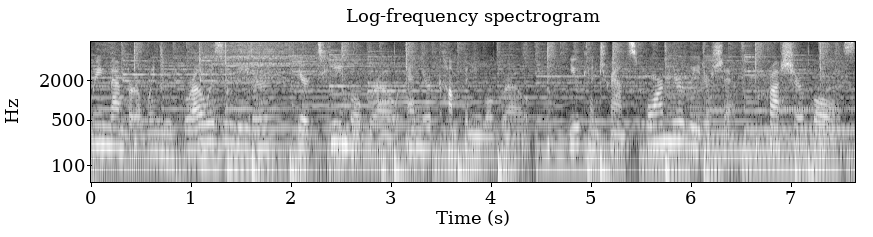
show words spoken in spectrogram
Remember, when you grow as a leader, your team will grow and your company will grow. You can transform your leadership, crush your goals,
